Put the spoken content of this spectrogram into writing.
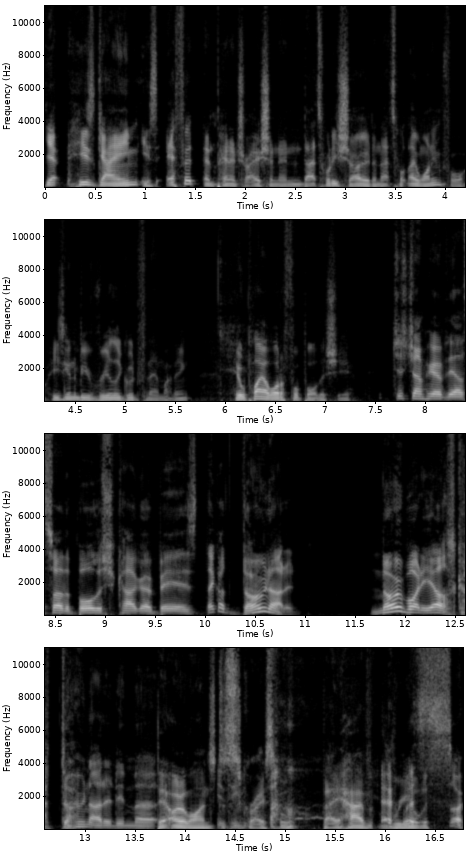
Yep, his game is effort and penetration, and that's what he showed, and that's what they want him for. He's going to be really good for them, I think. He'll play a lot of football this year. Just jumping over the other side of the ball, the Chicago Bears, they got donutted. Nobody else got donutted in the. Their O line's disgraceful. they have it real. was so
